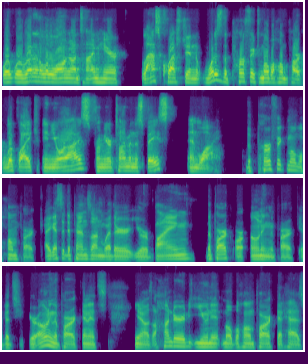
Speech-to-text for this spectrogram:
we're we're running a little long on time here. Last question: What does the perfect mobile home park look like in your eyes from your time in the space, and why? the perfect mobile home park i guess it depends on whether you're buying the park or owning the park if it's you're owning the park then it's you know it's a hundred unit mobile home park that has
